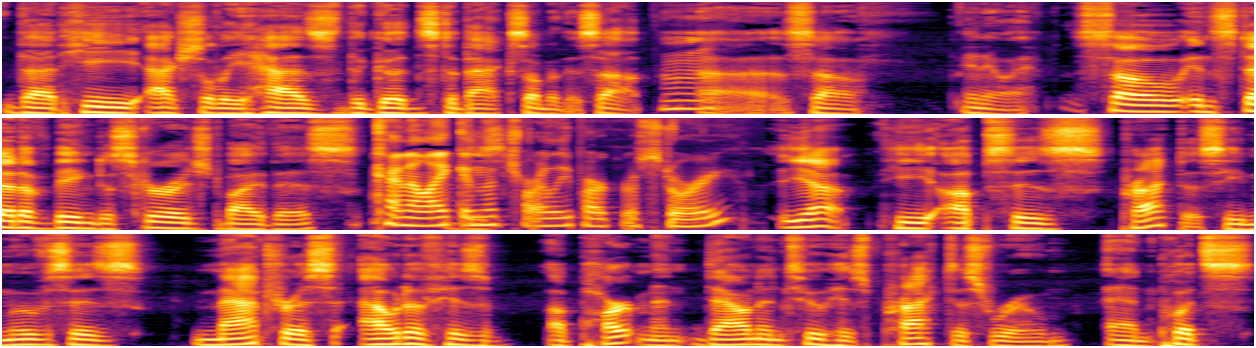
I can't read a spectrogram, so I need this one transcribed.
that he actually has the goods to back some of this up Hmm. uh, so anyway so instead of being discouraged by this kind of like in the Charlie Parker story. yeah he ups his practice he moves his mattress out of his apartment down into his practice room and puts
